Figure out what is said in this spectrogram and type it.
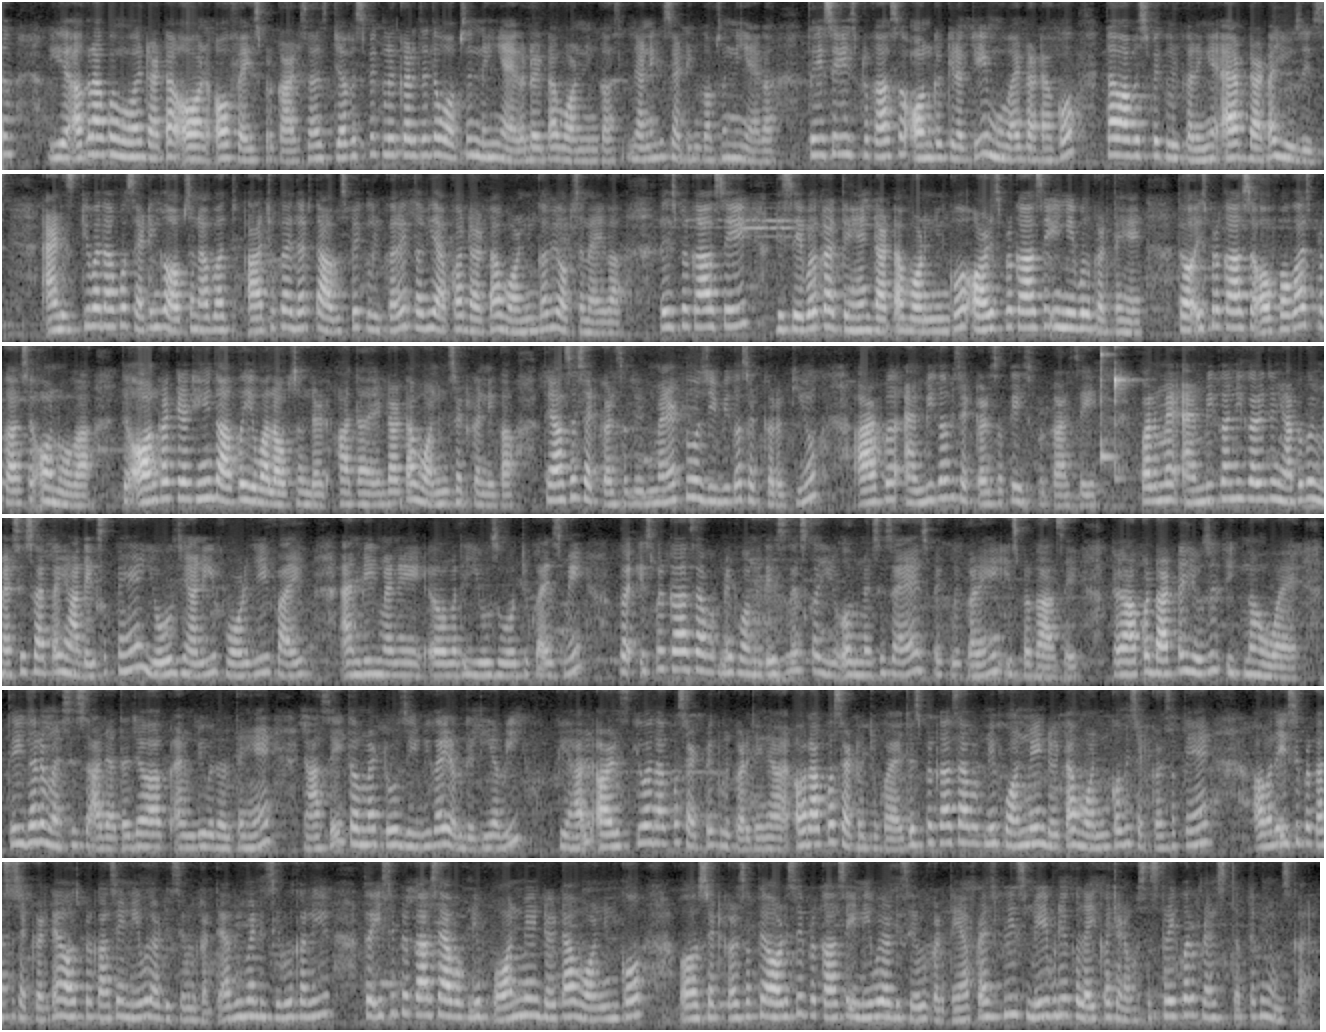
ये अगर आपका मोबाइल डाटा ऑन ऑफ़ है इस प्रकार से जब इस पर क्लिक करते तो ऑप्शन नहीं आएगा डाटा वार्निंग का यानी कि सेटिंग का ऑप्शन नहीं आएगा। तो इसे इस प्रकार से ऑन करके रखिए मोबाइल डाटा को तब आप इस पर क्लिक करेंगे ऐप डाटा यूजेस एंड इसके बाद आपको सेटिंग का ऑप्शन अब आ चुका है इधर तो आप इस पर क्लिक करें, तभी आपका डाटा वार्निंग का भी ऑप्शन आएगा। तो इस प्रकार से डिसेबल करते हैं डाटा वार्निंग को और इस प्रकार से इनेबल करते हैं। तो इस प्रकार से ऑफ़ होगा, इस प्रकार से ऑन होगा। तो ऑन करके रखेंगे तो आपको ये वाला ऑप्शन आता है डाटा वार्निंग सेट करने का। तो यहाँ से सेट कर सकते हैं। मैंने टू जी का सेट कर रखी हूँ। आप एमबी का भी सेट कर सकते हैं इस प्रकार से। पर मैं एमबी का नहीं करी तो यहाँ पे कोई मैसेज आता है, यहाँ देख सकते हैं। यूज़ यानी कि फोर जी फाइव एम मैंने मतलब यूज़ हो चुका है इसमें। तो इस प्रकार से आप अपने फ़ोन में देख सकते हैं, इसका और मैसेज आया है, इस पर क्लिक करेंगे इस प्रकार से। तो आपका डाटा यूज़ इतना हुआ है। तो इधर मैसेज आ जाता है, जब आप एमबी बदलते हैं यहाँ से तो मैं टू जी का ही रख देती हूँ अभी, फ़िलहाल। और इसके बाद आपको सेट पे क्लिक कर देना है। और आपको सेट हो चुका है। जिस प्रकार से आप अपने फ़ोन में डेटा वार्निंग को भी सेट कर सकते हैं, और मतलब इसी प्रकार से सेट करते हैं, और उस प्रकार से इनेबल और डिसेबल करते हैं। अभी मैं डिसेबल कर रही हूँ तो इसी प्रकार से आप अपने फ़ोन में डेटा वार्निंग को सेट कर सकते हैं, और इसी प्रकार से इनेबल और डिसेबल करते हैं। फ्रेंड्स प्लीज़ मेरी वीडियो को लाइक कर चैनल को सब्सक्राइब करो। फ्रेंड्स तब तक नमस्कार।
